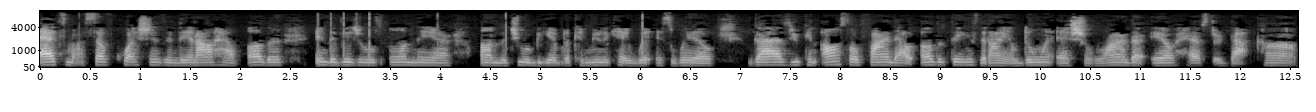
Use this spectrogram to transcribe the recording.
ask myself questions, and then I'll have other individuals on there um that you will be able to communicate with as well. Guys, you can also find out other things that I am doing at SharondaLHester.com.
